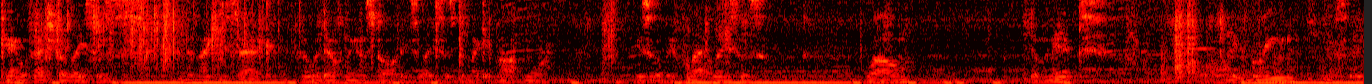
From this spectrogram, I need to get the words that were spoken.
Came with extra laces in the Nike sack. I would definitely install these laces to make it pop more. These are gonna be flat laces. Well, the mint, light green, let me see.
